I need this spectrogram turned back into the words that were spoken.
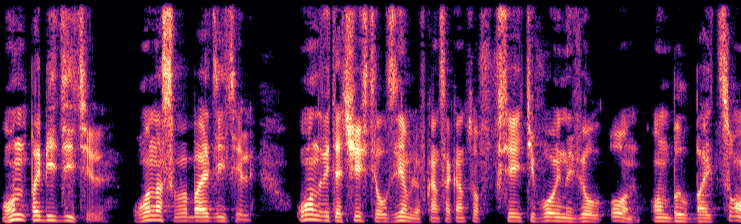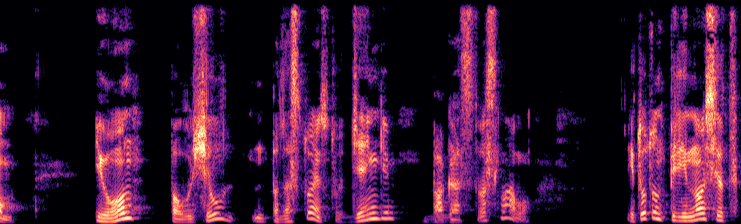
Он победитель, он освободитель. Он ведь очистил землю, в конце концов. Все эти войны вел он. Он был бойцом. И он получил по достоинству деньги, богатство, славу. И тут он переносит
